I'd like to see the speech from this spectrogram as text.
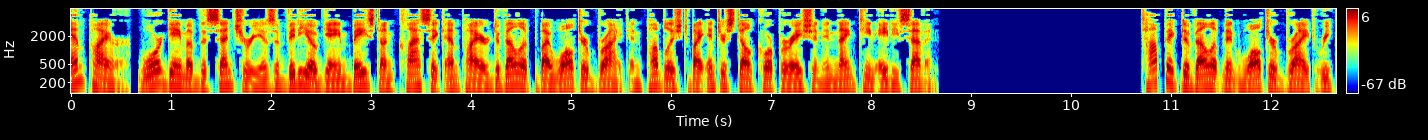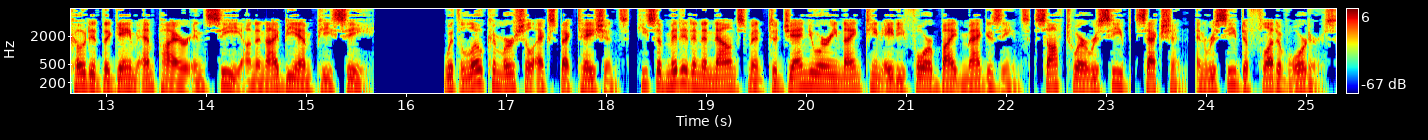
Empire, Wargame of the Century is a video game based on classic Empire developed by Walter Bright and published by Interstel Corporation in 1987. Topic development Walter Bright recoded the game Empire in C on an IBM PC. With low commercial expectations, he submitted an announcement to January 1984 Byte Magazine's software received section, and received a flood of orders.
